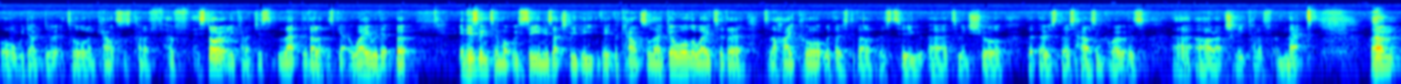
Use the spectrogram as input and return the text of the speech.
or we don't do it at all. And councils kind of have historically kind of just let developers get away with it. But in Islington, what we've seen is actually the, the, the council there go all the way to the to the High Court with those developers to uh, to ensure that those those housing quotas uh, are actually kind of met. Um,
